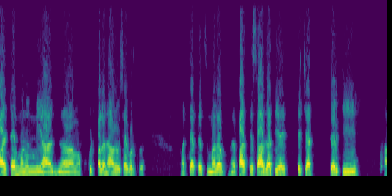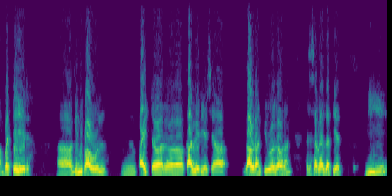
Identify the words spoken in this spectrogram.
पार्ट टाइम म्हणून मी हा कुक्कुटपालन हा व्यवसाय करतोय. मग त्यातच मला पाच ते सहा जाती आहेत. त्याच्यात टर्की बटेर guinea fowl guinea fowl fighter Kaveri अशा गावरान पिवळ गावरान अशा सगळ्या जाती आहेत. मी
